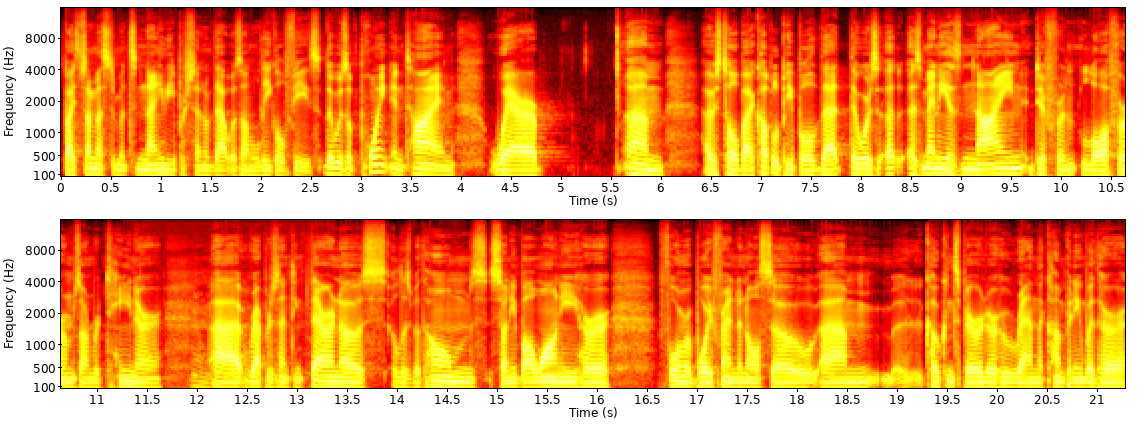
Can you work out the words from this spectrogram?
by some estimates, 90% of that was on legal fees. There was a point in time where um, I was told by a couple of people that there was a, as many as nine different law firms on retainer uh, representing Theranos, Elizabeth Holmes, Sunny Balwani, her former boyfriend and also um, co-conspirator who ran the company with her.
